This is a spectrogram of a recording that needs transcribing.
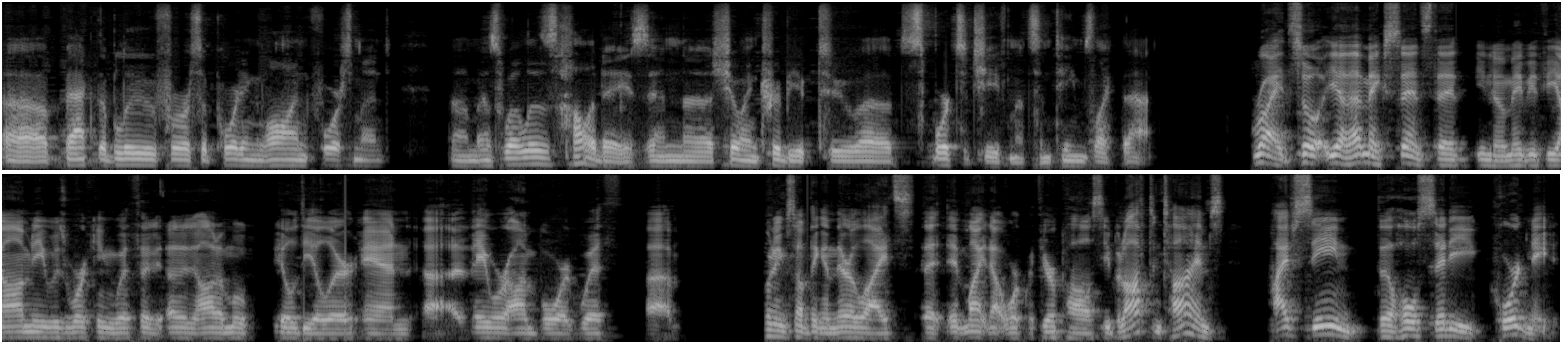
uh, Back the Blue for supporting law enforcement, um, as well as holidays and uh, showing tribute to uh, sports achievements and teams like that. Right. So yeah, that makes sense. That you know maybe the Omni was working with a, an automobile dealer and uh, they were on board with um, putting something in their lights, that it might not work with your policy. But oftentimes, I've seen the whole city coordinated.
